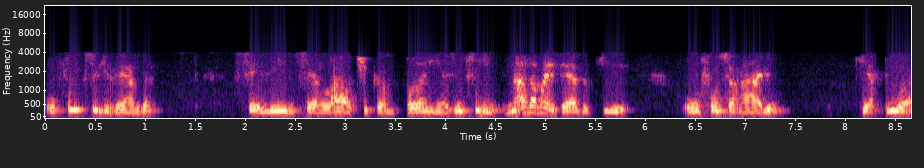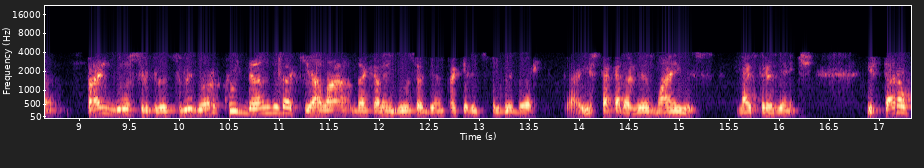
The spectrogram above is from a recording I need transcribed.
o fluxo de venda. Selim, sellout, campanhas, enfim, nada mais é do que um funcionário que atua para a indústria e para o distribuidor, cuidando daquela, daquela indústria dentro daquele distribuidor. Tá? Isso está cada vez mais, mais presente. Estar ao,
